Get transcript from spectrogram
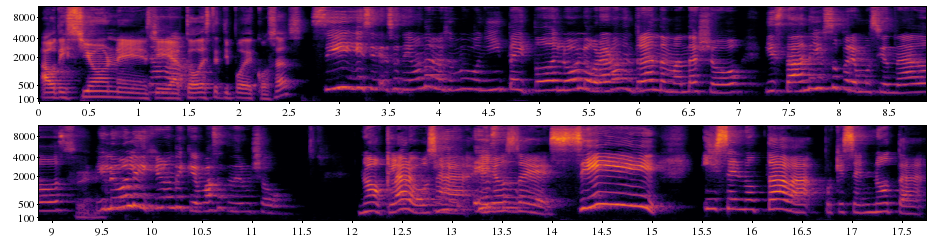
a audiciones y a todo este tipo de cosas. Sí, y se, se tenían una relación muy bonita y todo, y luego lograron entrar en The Amanda Show y estaban ellos súper emocionados Sí. y luego le dijeron de que vas a tener un show. No, claro, o sea, ellos eso- de sí. Y se notaba, porque se nota,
